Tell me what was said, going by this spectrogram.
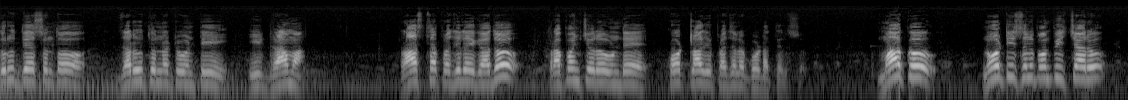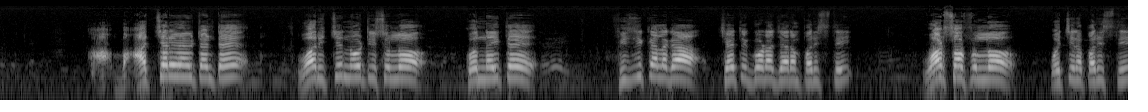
దురుద్దేశంతో జరుగుతున్నటువంటి ఈ డ్రామా. రాష్ట్ర ప్రజలే కాదు ప్రపంచంలో ఉండే కోట్లాది ప్రజలకు కూడా తెలుసు. మాకు నోటీసులు పంపించారు. ఆశ్చర్యం ఏమిటంటే వారు ఇచ్చిన నోటీసుల్లో కొన్ని అయితే ఫిజికల్గా చేతికి కూడా జరం పరిస్థితి వాట్సాప్ల్లో వచ్చిన పరిస్థితి.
